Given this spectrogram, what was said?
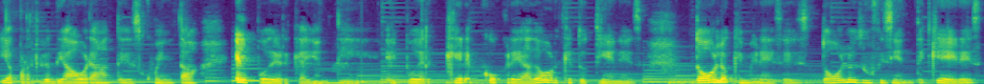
y a partir de ahora te des cuenta el poder que hay en ti, el poder co-creador que tú tienes, todo lo que mereces, todo lo suficiente que eres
